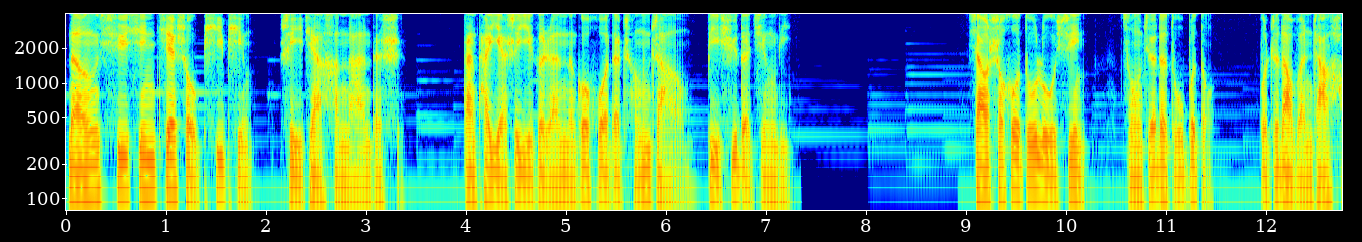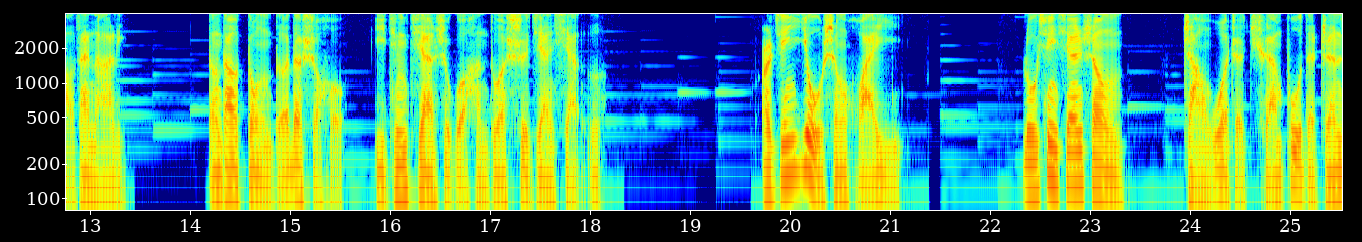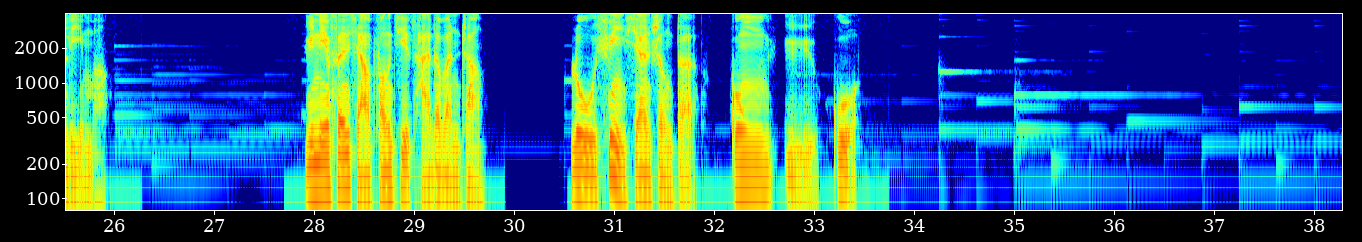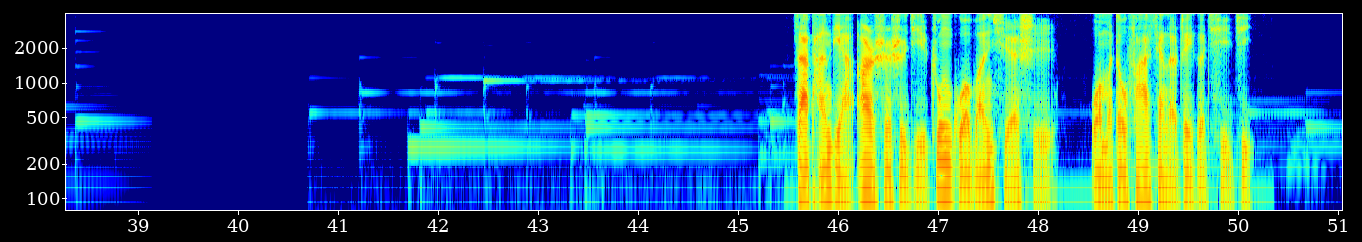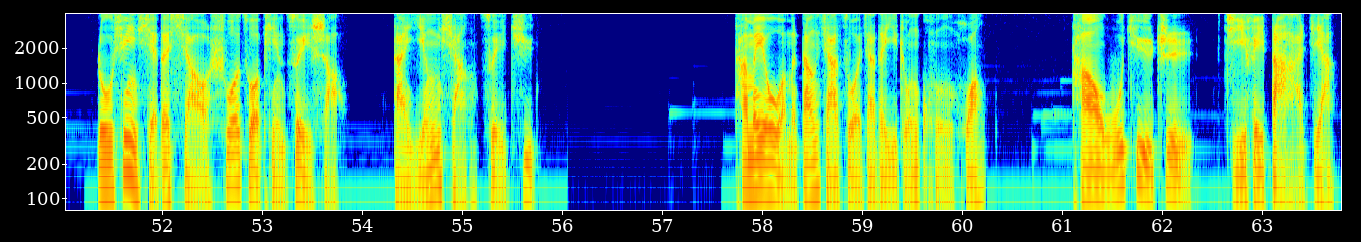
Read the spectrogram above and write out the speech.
能虚心接受批评是一件很难的事，但它也是一个人能够获得成长必须的经历。小时候读鲁迅，总觉得读不懂，不知道文章好在哪里。等到懂得的时候，已经见识过很多世间险恶。而今又生怀疑：鲁迅先生掌握着全部的真理吗？与您分享冯骥才的文章。鲁迅先生的功与过，在盘点二十世纪中国文学时，我们都发现了这个奇迹：鲁迅写的小说作品最少，但影响最巨。他没有我们当下作家的一种恐慌。倘无巨制，即非大家。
